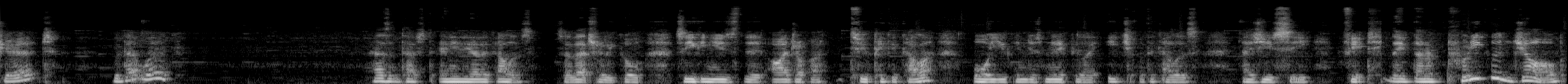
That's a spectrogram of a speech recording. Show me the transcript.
shirt. Would that work? Hasn't touched any of the other colors. So that's really cool. So you can use the eyedropper to pick a color or you can just manipulate each of the colors as you see fit. They've done a pretty good job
